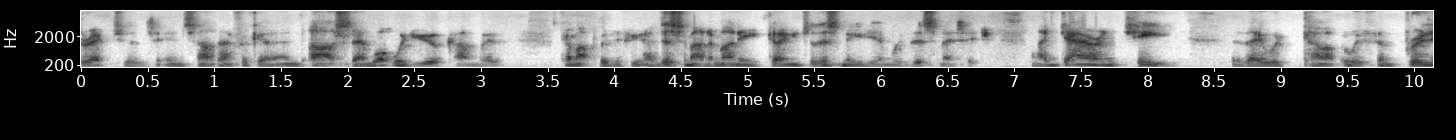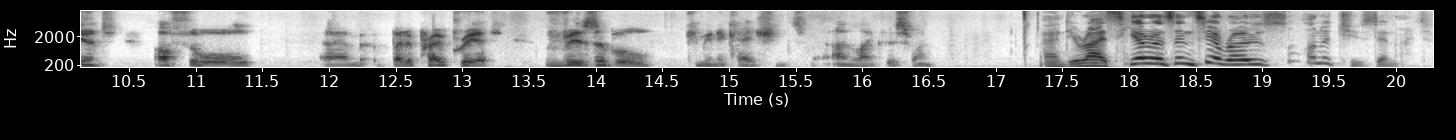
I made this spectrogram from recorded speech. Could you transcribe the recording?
directors in South Africa and asked them, what would you have come with, come up with if you had this amount of money going into this medium with this message? I guarantee that they would come up with some brilliant, off the wall, um, but appropriate, visible communications, unlike this one. Andy Rice, Heroes and Zeros on a Tuesday night.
